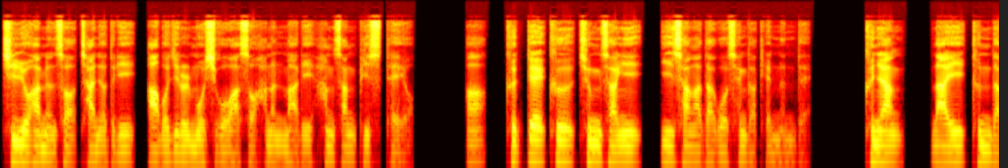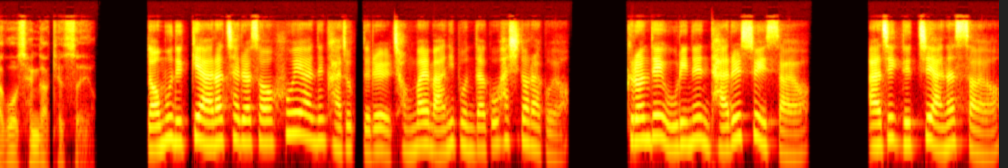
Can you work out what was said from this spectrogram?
진료하면서 자녀들이 아버지를 모시고 와서 하는 말이 항상 비슷해요. 아, 그때 그 증상이 이상하다고 생각했는데 그냥 나이 든다고 생각했어요. 너무 늦게 알아차려서 후회하는 가족들을 정말 많이 본다고 하시더라고요. 그런데 우리는 다를 수 있어요. 아직 늦지 않았어요.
